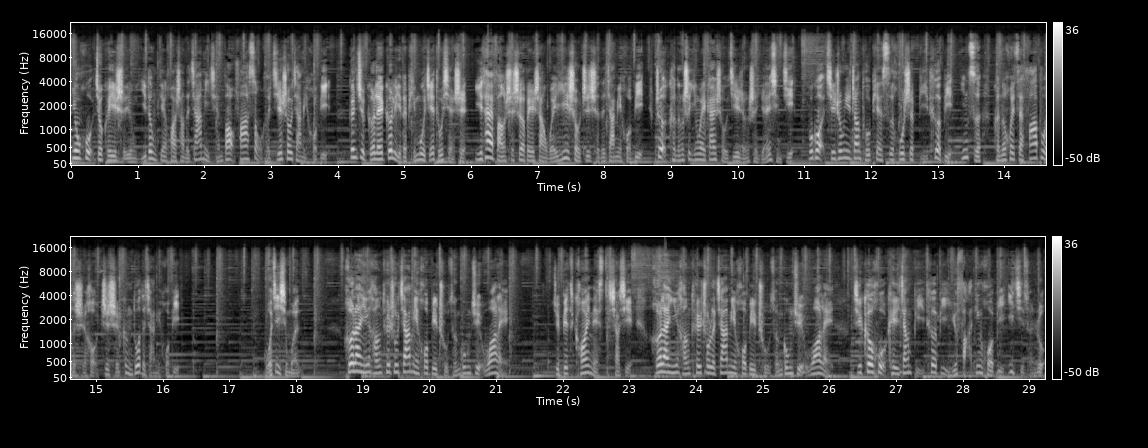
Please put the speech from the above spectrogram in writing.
用户就可以使用移动电话上的加密钱包发送和接收加密货币。根据格雷格里的屏幕截图显示，以太坊是设备上唯一受支持的加密货币。这可能是因为该手机仍是原型机。不过，其中一张图片似乎是。比特币因此可能会在发布的时候支持更多的加密货币。国际新闻：荷兰银行推出加密货币储存工具 Wallet。据 Bitcoinist 消息，荷兰银行推出了加密货币储存工具 Wallet，其客户可以将比特币与法定货币一起存入。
